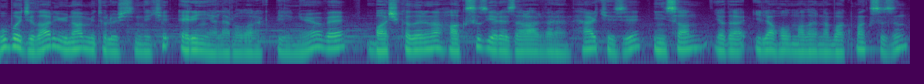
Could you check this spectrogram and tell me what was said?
Bu bacılar Yunan mitolojisindeki Erinyeler olarak biliniyor ve başkalarına haksız yere zarar veren herkesi insan ya da ilah olmalarına bakmaksızın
